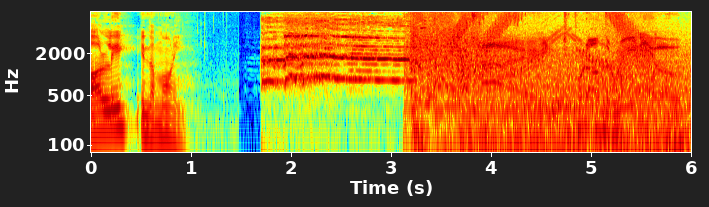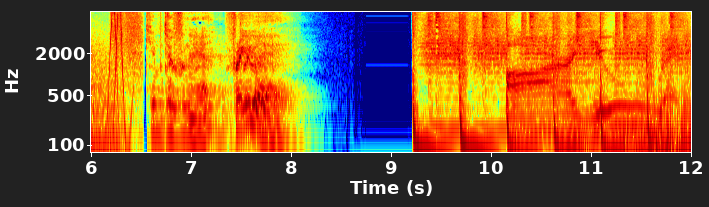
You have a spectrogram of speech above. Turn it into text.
Early in the Morning. 김태훈의 Freeway. Are you ready?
